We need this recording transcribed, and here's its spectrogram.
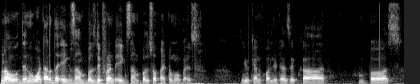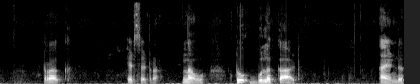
Now then what are the examples different examples of automobiles? You can call it as a car bus truck etc now to bullock cart and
